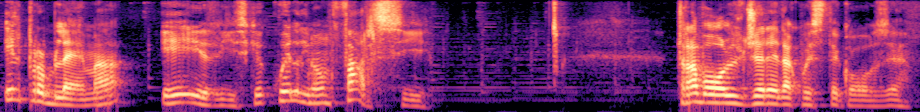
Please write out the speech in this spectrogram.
Il problema e il rischio è quello di non farsi travolgere da queste cose.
